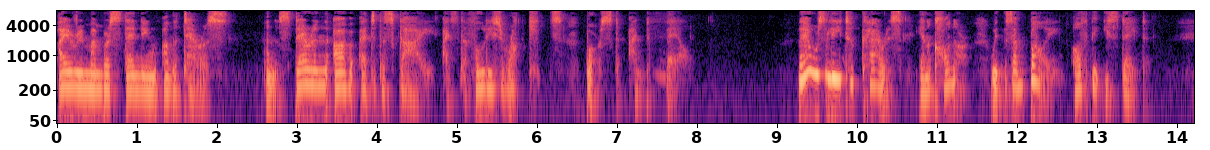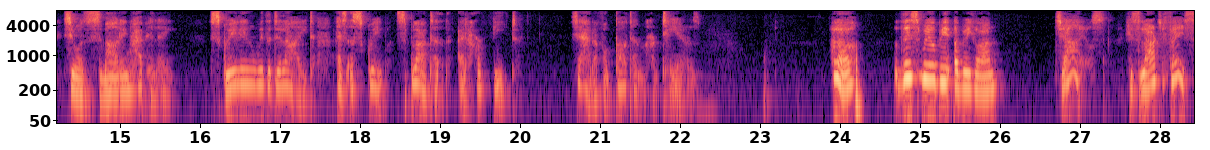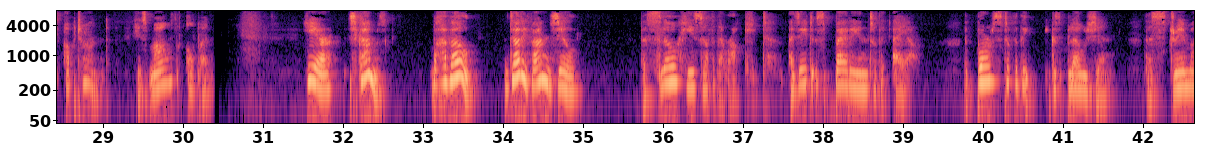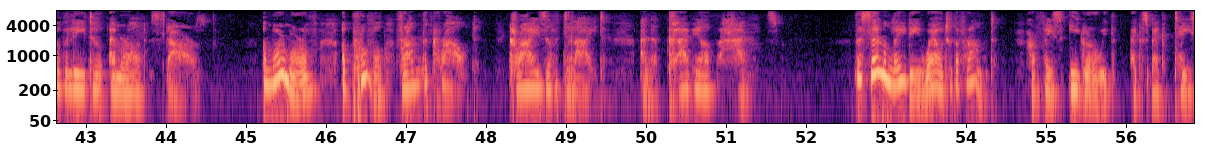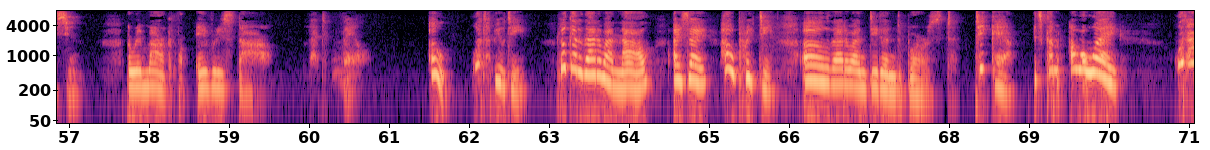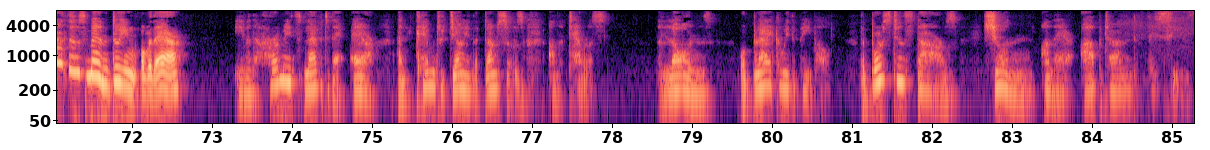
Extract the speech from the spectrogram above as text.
I remember standing on the terrace and staring up at the sky as the foolish rockets burst and fell. There was little Clarice in a corner with some boy of the estate. She was smiling happily, squealing with delight as a squib spluttered at her feet. She had forgotten her tears. Hello, this will be a big one. Giles, his large face upturned, his mouth open. Here she comes. Bravo! Jolly fun, Jill. The slow hiss of the rocket as it sped into the air, the burst of the explosion, the stream of little emerald stars. A murmur of approval from the crowd, cries of delight, and a clapping of hands. The salmon lady well to the front, her face eager with expectation, a remark for every star that fell. Oh, what a beauty! Look at that one now. I say, how pretty! Oh, that one didn't burst. Take care, it's coming our way. What are those men doing over there? Even the hermits left their air and came to join the dancers on the terrace. The lawns were black with people. The bursting stars shone on their upturned faces.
